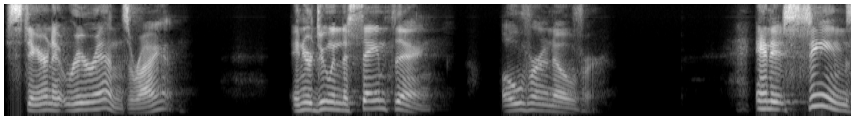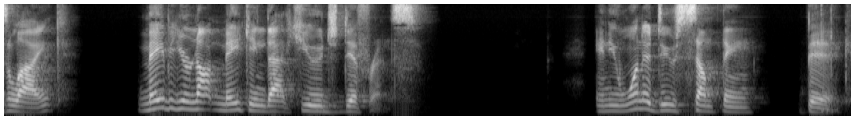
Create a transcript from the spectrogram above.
staring at rear ends, right? And you're doing the same thing over and over. And it seems like maybe you're not making that huge difference. And you want to do something big.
